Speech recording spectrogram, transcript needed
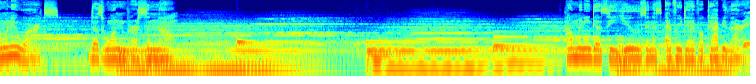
How many words does one person know? How many does he use in his everyday vocabulary?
